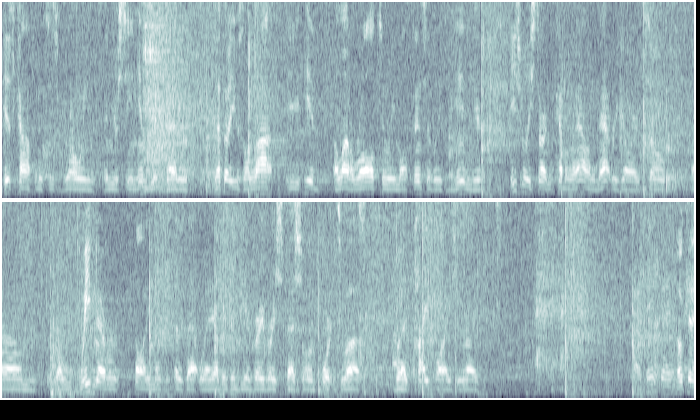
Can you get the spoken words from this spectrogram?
his confidence is growing, and you're seeing him get better. And I thought he was a lot, he, he, had a lot of raw to him offensively at the beginning of the year. He's really starting to come around in that regard. So, um, you know, we've never thought him as that way, other than being very, very special, and important to us. But height-wise, you're right. All right, thanks, guys. Okay.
